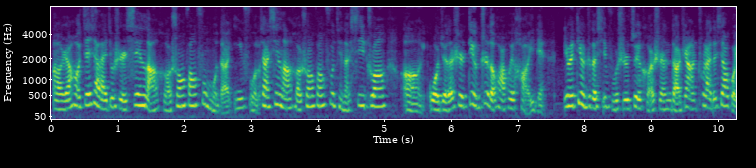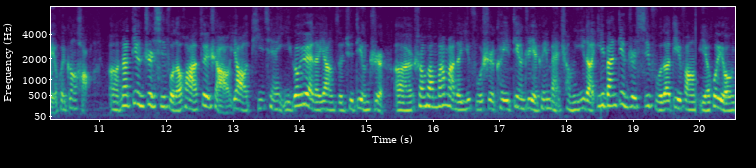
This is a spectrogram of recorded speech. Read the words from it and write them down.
呃，然后接下来就是新郎和双方父母的衣服了。像新郎和双方父亲的西装，嗯，我觉得是定制的话会好一点，因为定制的西服是最合身的，这样出来的效果也会更好。呃，那定制西服的话，最少要提前一个月的样子去定制。呃，双方妈妈的衣服是可以定制，也可以买成衣的。一般定制西服的地方也会有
